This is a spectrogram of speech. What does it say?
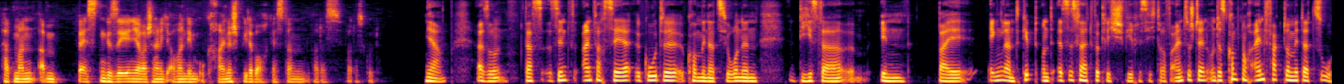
hat man am besten gesehen, ja wahrscheinlich auch in dem Ukraine-Spiel, aber auch gestern war das, war das gut. Ja, also das sind einfach sehr gute Kombinationen, die es da ähm, in bei England gibt. Und es ist halt wirklich schwierig, sich darauf einzustellen. Und es kommt noch ein Faktor mit dazu.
